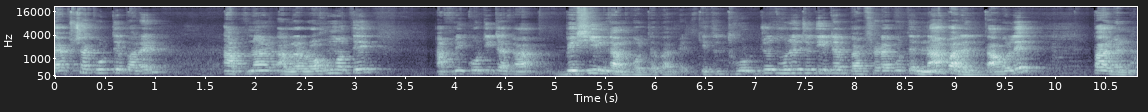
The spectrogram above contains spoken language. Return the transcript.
ব্যবসা করতে পারেন আপনার আল্লাহর রহমতে আপনি কোটি টাকা বেশি ইনকাম করতে পারবেন। কিন্তু ধৈর্য ধরে যদি এটা ব্যবসাটা করতে না পারেন, তাহলে পারবেন না।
